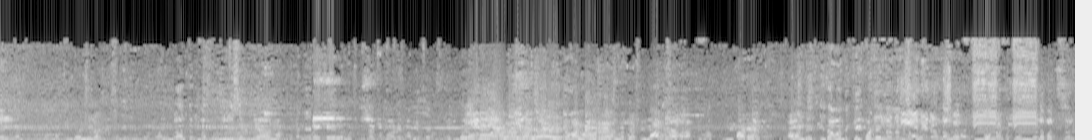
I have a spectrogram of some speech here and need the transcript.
ಇಲ್ಲ ಅಂತ ಮತ್ತೆ ಇಂಗ್ಲೀಷ್ ಕ್ಲಿಯರ್ ಮಾಡ್ತಾರೆ? ಮೈಕೈ ಎಲ್ಲ ಮತ್ತೆ ಮಾಡಿ ಮಾಡಿ. ಕೀ ಕೊಡ್ಲಿಲ್ಲ ನಮ್ಮ ಬರ್ತದೆ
